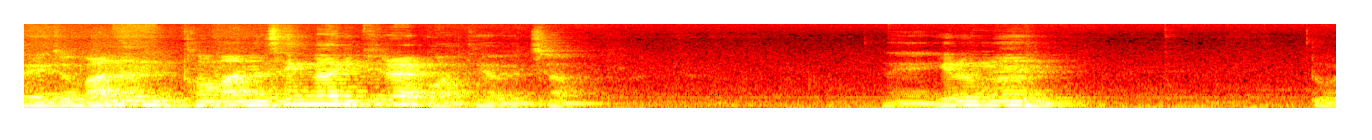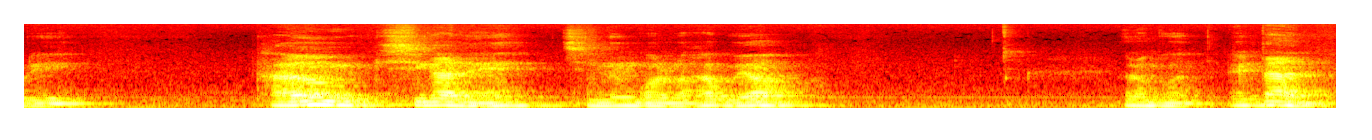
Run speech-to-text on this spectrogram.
저희 좀 많은 더 많은 생각이 필요할 것 같아요. 그쵸? 네 이름은 또 우리 다음 시간에 짓는 걸로 하고요. 여러분 일단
